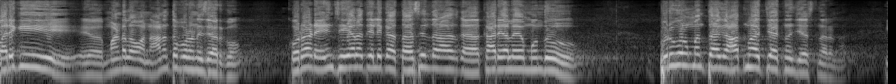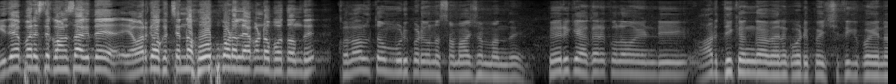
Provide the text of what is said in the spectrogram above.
పరిగి మండలం అన్న అనంతపురం నిజవర్గం కుర్రాడు ఏం చేయాలో తెలియక తహసీల్దార్ కార్యాలయం ముందు పురుగుల మంది తాగి ఆత్మహత్యాయత్నం చేస్తున్నారన్న. ఇదే పరిస్థితి కొనసాగితే ఎవరికి ఒక చిన్న హోప్ కూడా లేకుండా పోతుంది. కులాలతో ముడిపడి ఉన్న సమాజం మంది పేరుకి అగర కులం అయింది ఆర్థికంగా వెనకబడిపోయి చితికిపోయిన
